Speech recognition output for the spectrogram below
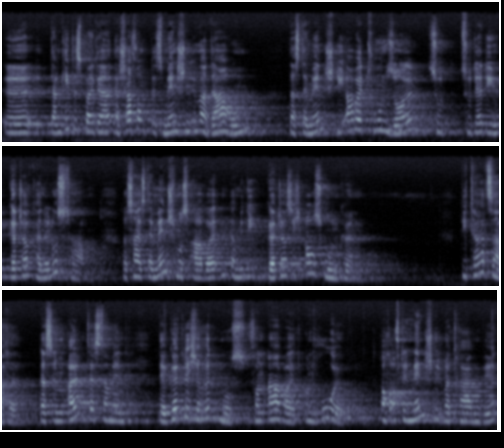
äh, dann geht es bei der Erschaffung des Menschen immer darum, dass der Mensch die Arbeit tun soll, zu, zu der die Götter keine Lust haben. Das heißt, der Mensch muss arbeiten, damit die Götter sich ausruhen können. Die Tatsache, dass im Alten Testament der göttliche Rhythmus von Arbeit und Ruhe auch auf den Menschen übertragen wird,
